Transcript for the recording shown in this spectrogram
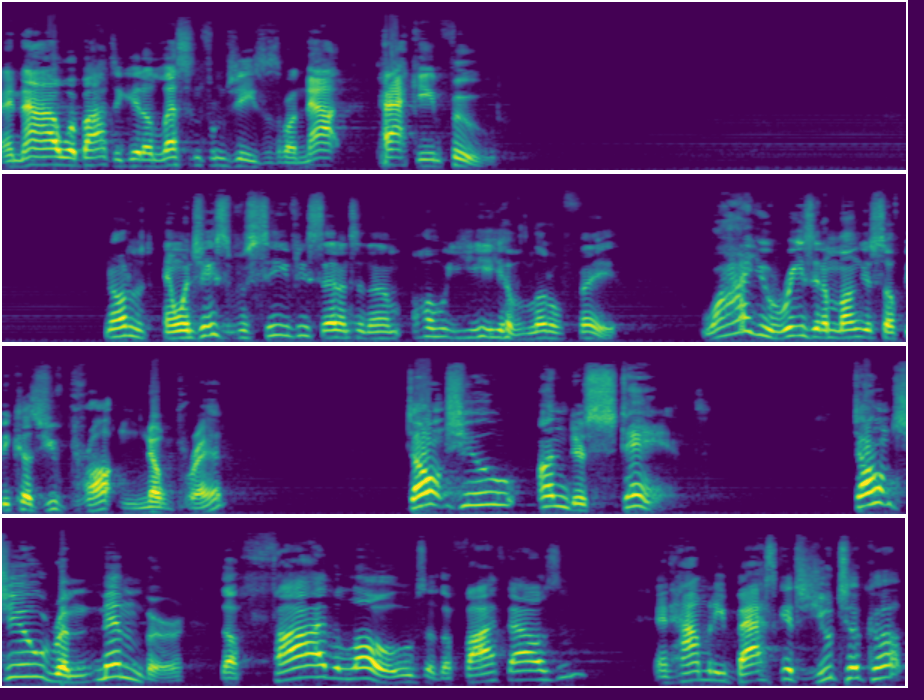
and now we're about to get a lesson from Jesus about not packing food. Notice, and when Jesus perceived, he said unto them, O ye of little faith, why are you reasoning among yourselves because you've brought no bread? Don't you understand? Don't you remember the five loaves of the 5,000 and how many baskets you took up?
